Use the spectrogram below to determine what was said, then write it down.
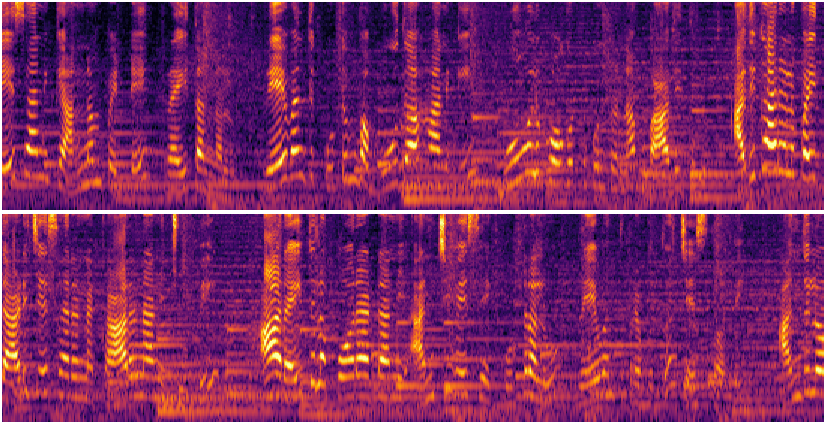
దేశానికి అన్నం పెట్టే రైతన్నలు. రేవంత్ కుటుంబ భూదాహానికి భూములు పోగొట్టుకుంటున్న బాధితులు. అధికారులపై దాడి చేశారన్న కారణాన్ని చూపి ఆ రైతుల పోరాటాన్ని అణిచివేసే కుట్రలు రేవంత్ ప్రభుత్వం చేస్తోంది. అందులో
